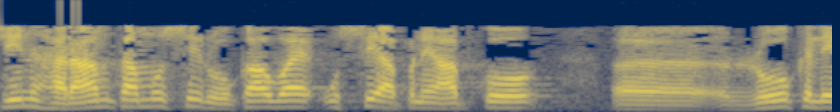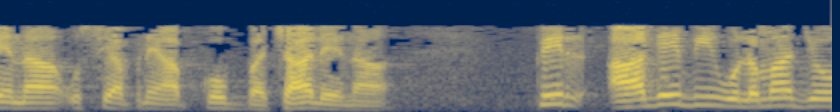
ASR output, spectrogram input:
جن حرام کاموں سے روکا ہوا ہے، اس سے اپنے آپ کو روک لینا، اس سے اپنے آپ کو بچا لینا۔ پھر آگے بھی علماء جو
